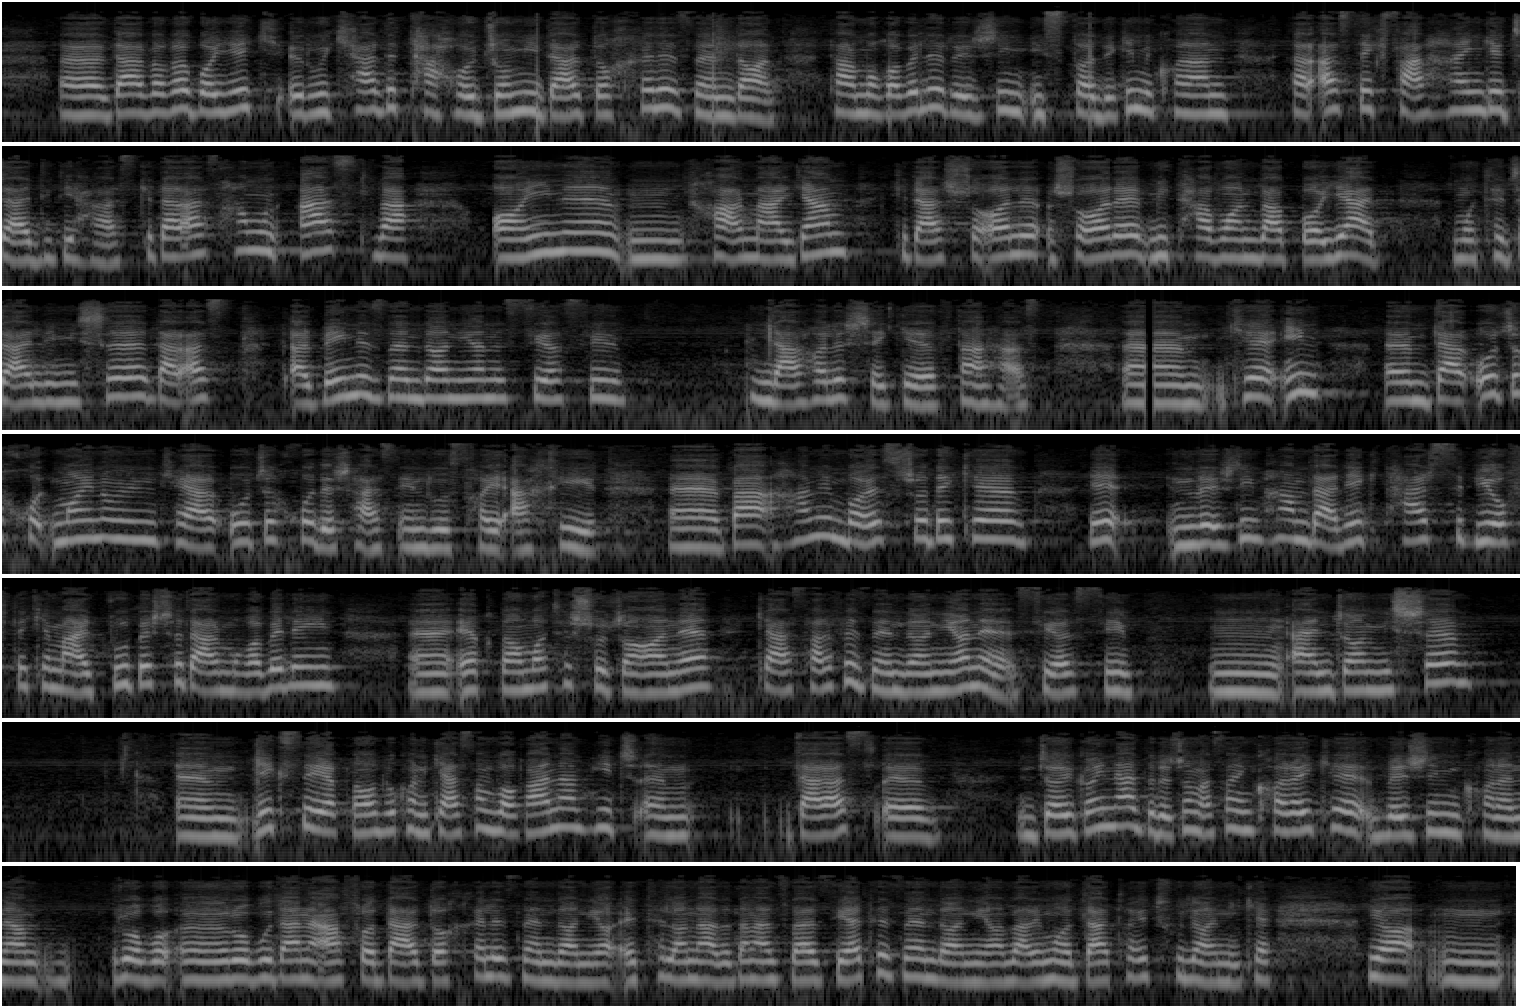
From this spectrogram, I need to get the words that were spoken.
در واقع با یک رویکرد تهاجمی در داخل زندان در مقابل رژیم ایستادگی می‌کنن در اصل یک فرهنگ جدیدی هست که در اصل همون اصل و آین خرمریم که در شعار, شعار می‌توان و باید متجلی میشه در اصل در بین زندانیان سیاسی در حال شگفتن هست. که این در اوج خود ما اینو می‌بینیم که در اوج خودش هست این روزهای اخیر. و همین باعث شده که رژیم هم در یک ترس بیفته که مجبور بشه در مقابل این اقدامات شجاعانه که از طرف زندانیان سیاسی انجام میشه یک سری اقدامات بکنه که اصلا واقعا هم هیچ در اصل جایگاهی نداره. چون مثلا این کارهایی که رژیم می‌کنه رو بودن افراد در داخل زندان یا اطلاع ندادن از وضعیت زندانیان برای مدت های طولانی که یا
